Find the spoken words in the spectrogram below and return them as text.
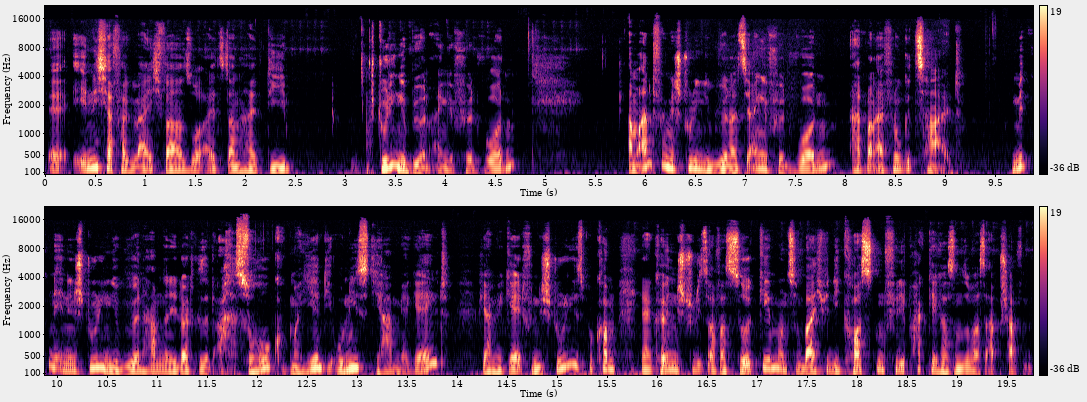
Äh, ähnlicher Vergleich war so, als dann halt die Studiengebühren eingeführt wurden. Am Anfang der Studiengebühren, als sie eingeführt wurden, hat man einfach nur gezahlt. Mitten in den Studiengebühren haben dann die Leute gesagt, ach so, guck mal hier, die Unis, die haben ja Geld wir haben hier Geld von den Studis bekommen, ja, dann können die Studis auch was zurückgeben und zum Beispiel die Kosten für die Praktikas und sowas abschaffen.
